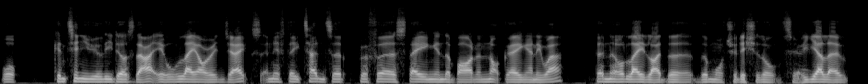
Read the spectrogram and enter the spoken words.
Or continually does that, it will lay orange eggs. And if they tend to prefer staying in the barn and not going anywhere, then they'll lay like the, the more traditional sort of yellow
